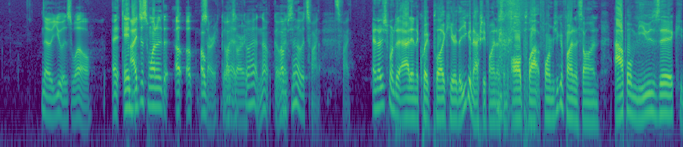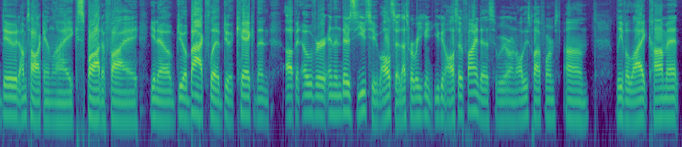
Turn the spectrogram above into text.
No, you as well. And, and I just wanted to. Oh, oh, Oh, sorry. Go I'm ahead. sorry. Go ahead. No, go I'm ahead. so- no, it's fine. It's fine. And I just wanted to add in a quick plug here that you can actually find us on all platforms. You can find us on Apple Music, dude. I'm talking like Spotify, you know, do a backflip, do a kick, then up and over, and then there's YouTube also. That's where you can you can also find us. We are on all these platforms. Um, leave a like, comment.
